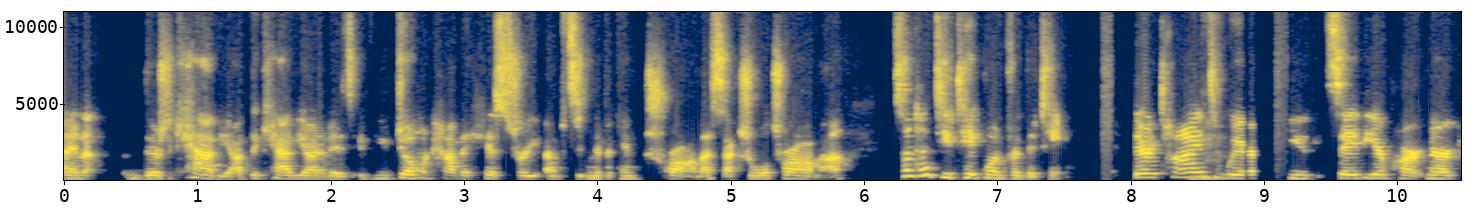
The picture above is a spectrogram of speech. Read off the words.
and there's a caveat. The caveat is if you don't have a history of significant trauma, sexual trauma, sometimes you take one for the team. There are times mm-hmm. where you say to your partner,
